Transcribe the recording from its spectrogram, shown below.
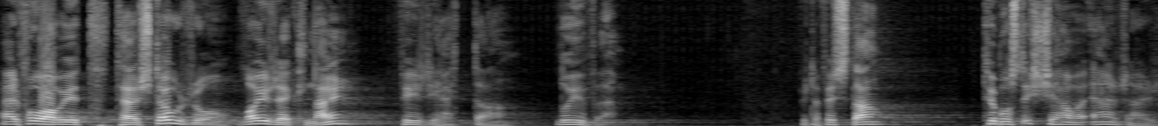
Her får vi til større løyreglene fyrir hetta løyve. Fyrir det fyrsta, du måst ikkje hava ærar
